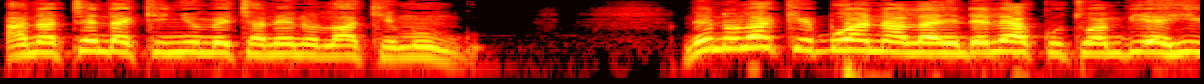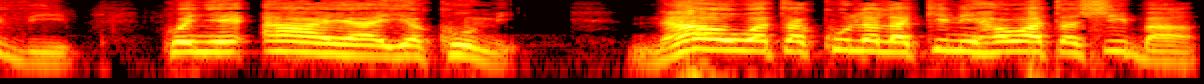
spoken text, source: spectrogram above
anatenda kinyume cha neno lake mungu. Neno lake bwana laendelea kutwambia hivi kwenye aya ya kumi. Nao watakula lakini hawatashiba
